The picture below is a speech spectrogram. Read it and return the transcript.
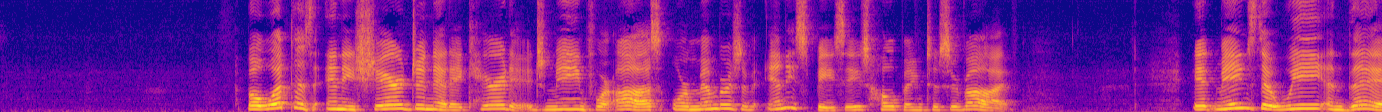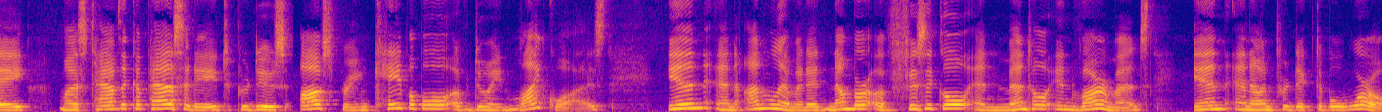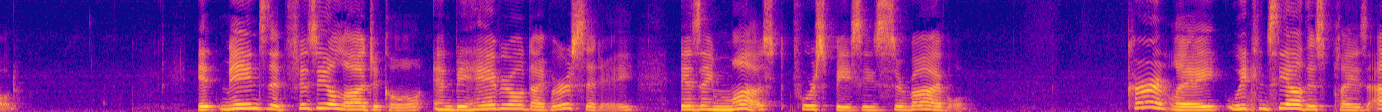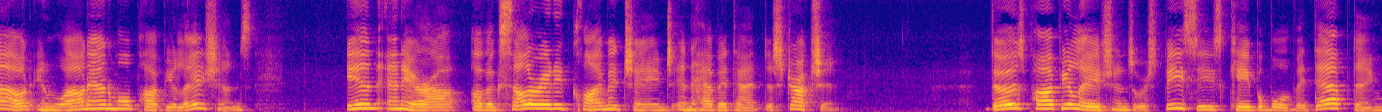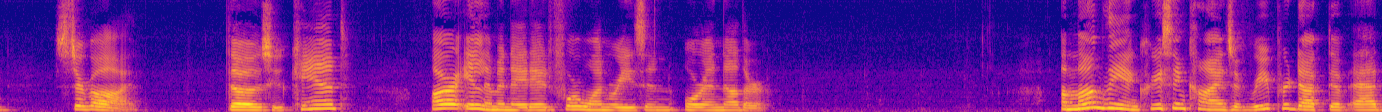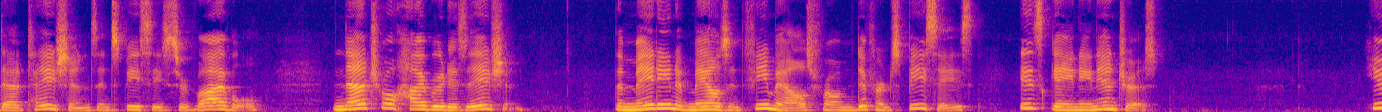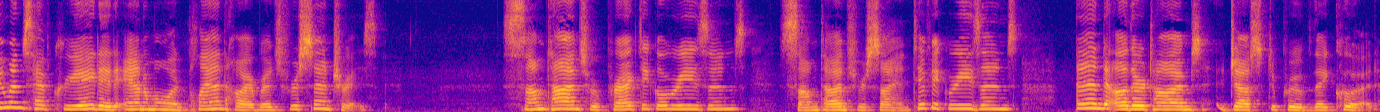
But what does any shared genetic heritage mean for us or members of any species hoping to survive? It means that we and they must have the capacity to produce offspring capable of doing likewise in an unlimited number of physical and mental environments in an unpredictable world. It means that physiological and behavioral diversity is a must for species survival. Currently, we can see how this plays out in wild animal populations in an era of accelerated climate change and habitat destruction. Those populations or species capable of adapting survive. Those who can't are eliminated for one reason or another. Among the increasing kinds of reproductive adaptations in species survival, natural hybridization, the mating of males and females from different species, is gaining interest. Humans have created animal and plant hybrids for centuries sometimes for practical reasons, sometimes for scientific reasons, and other times just to prove they could.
